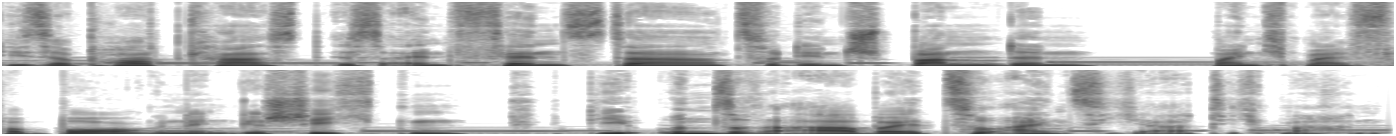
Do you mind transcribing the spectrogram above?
Dieser Podcast ist ein Fenster zu den spannenden, manchmal verborgenen Geschichten, die unsere Arbeit so einzigartig machen.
